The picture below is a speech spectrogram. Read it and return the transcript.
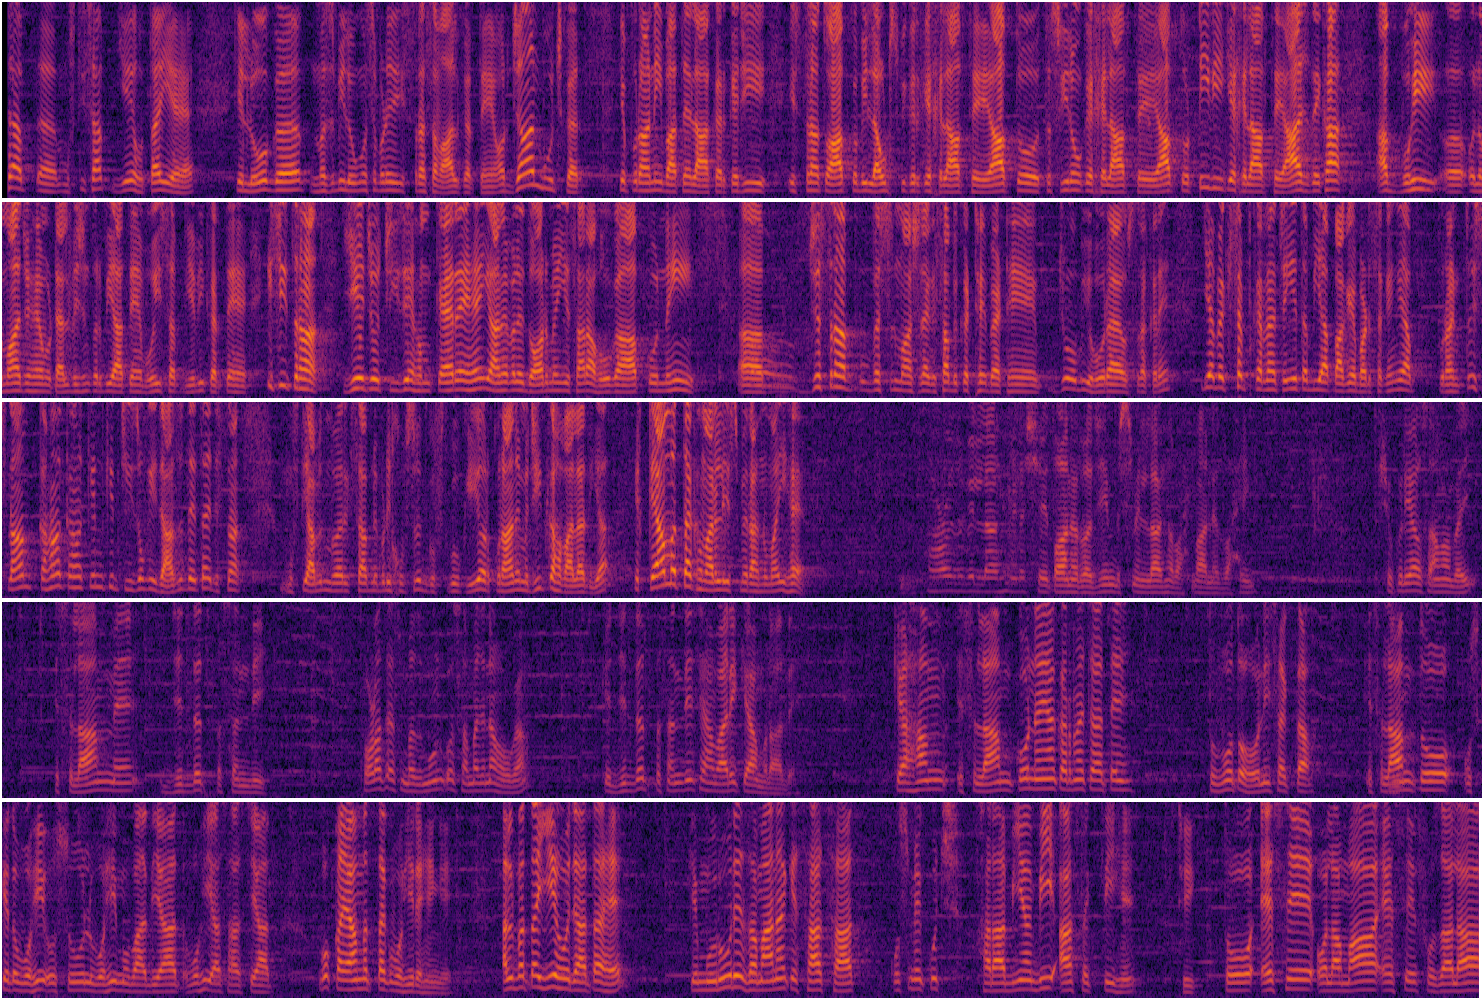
साहब मुफ्ती साहब, ये होता ही है कि लोग मजहबी लोगों से बड़े इस तरह सवाल करते हैं और जानबूझकर कि पुरानी बातें ला करके, जी, इस तरह तो आप कभी लाउड स्पीकर के ख़िलाफ़ थे, आप तो तस्वीरों के ख़िलाफ़ थे, आप तो टीवी के ख़िलाफ़ थे, आज देखा, अब वही उलमा जो हैं वो टेलीविज़न पर भी आते हैं, वही सब ये भी करते हैं। इसी तरह ये जो चीज़ें हम कह रहे हैं, ये आने वाले दौर में ये सारा होगा, आपको नहीं जिस तरह वेस्टर्न माशरा के सब इकट्ठे बैठे हैं, जो भी हो रहा है उस तरह करें ये अब एक्सेप्ट करना चाहिए, तभी आप आगे बढ़ सकेंगे, आप पुरानी। तो इस्लाम कहाँ कहाँ, किन किन चीज़ों की इजाज़त देता है? जिस तरह मुफ्ती आबिद मुबारक साहब ने बड़ी खूबसूरत गुफ्तु की और कुरान मजीद का हवाला दिया कि क़्यामत तक हमारे लिए इसमें रहनुमाई है। शुक्रिया उसामा भाई। इस्लाम में जिद्दत पसंदी। थोड़ा सा इस मजमून को समझना होगा कि जिद्दत पसंदी से हमारी क्या मुराद है। क्या हम इस्लाम को नया करना चाहते हैं? तो वो तो हो नहीं सकता। इस्लाम तो उसके तो वही असूल वही मुबादियात वही असासियात वो क़यामत तक वही रहेंगे। अलबत् ये हो जाता है कि मरूर ज़माना के साथ साथ उसमें कुछ ख़राबियाँ भी आ सकती हैं। ठीक। तो ऐसे ऐसे फ़ुज़ला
